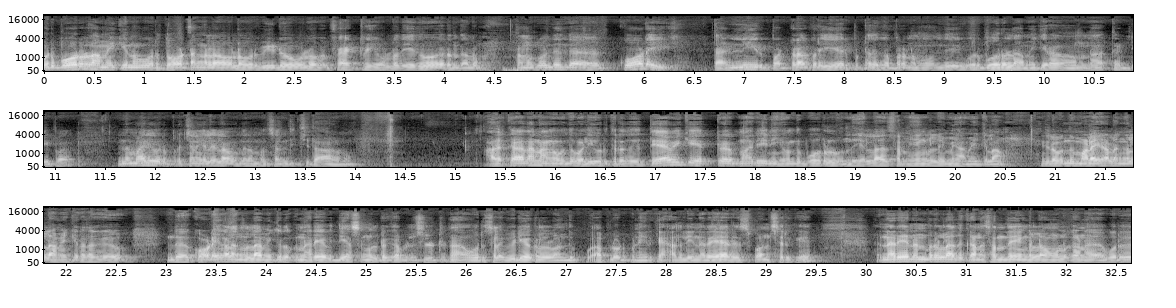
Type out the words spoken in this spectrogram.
ஒரு போர்வெல் அமைக்கணும் ஒரு தோட்டங்களோ இல்லை ஒரு வீடோ இல்லை ஒரு ஃபேக்ட்ரியோ உள்ளது எதுவோ இருந்தாலும் நமக்கு வந்து இந்த கோடை தண்ணீர் பற்றாக்குறை ஏற்பட்டதுக்கப்புறம் நம்ம வந்து ஒரு போர்வெல் அமைக்கிறோம்னா கண்டிப்பாக இந்த மாதிரி ஒரு பிரச்சனைகளெல்லாம் வந்து நம்ம சந்தித்து தான் ஆகணும். அதற்காக தான் நாங்கள் வந்து வலியுறுத்துறது. தேவைக்கு ஏற்ற மாதிரி நீங்கள் வந்து போர்வெல் வந்து எல்லா சமயங்கள்லையுமே அமைக்கலாம். இதில் வந்து மழை காலங்களில் அமைக்கிறதுக்கு இந்த கோடை காலங்களில் அமைக்கிறதுக்கு நிறைய வித்தியாசங்கள் இருக்குது அப்படின்னு சொல்லிட்டு நான் ஒரு சில வீடியோக்கள் வந்து அப்லோட் பண்ணியிருக்கேன். அதுலேயும் நிறைய ரெஸ்பான்ஸ் இருக்குது. நிறைய நண்பர்கள் அதுக்கான சந்தேகங்கள் அவங்களுக்கான ஒரு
